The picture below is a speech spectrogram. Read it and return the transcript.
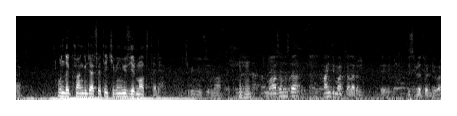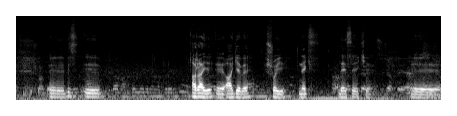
Evet. Bunun da şu an güncel fiyatı 2126 TL. 2126. Mağazamızda hangi markaların e, distribütörlüğü var sizde şu anda? Ee, biz e, Arai, e, AGV, Shoei, Nex, LS2, e,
